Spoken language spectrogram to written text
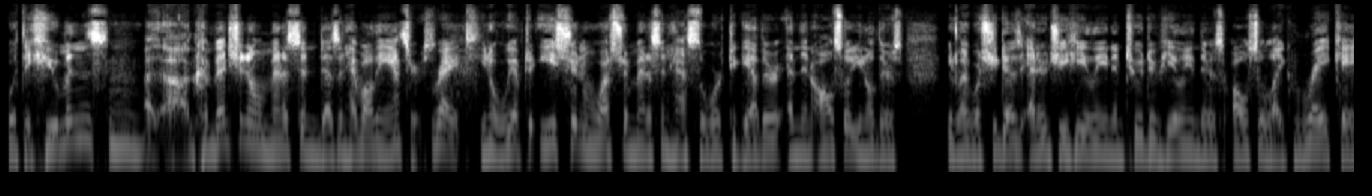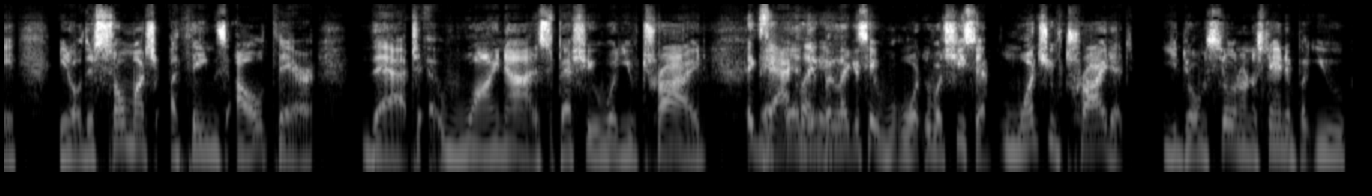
with the humans. Uh, uh, conventional medicine doesn't have all the answers, Right. You know, we have to Eastern and Western medicine has to work together, and then also, you know, there's you know like what she does, energy healing, intuitive healing. There's also like Reiki. You know, there's so much uh, things out there that uh, why not, especially when you've tried Exactly. And- and- but like I say, what, what she said, once you've tried it, you don't still don't understand it, but you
